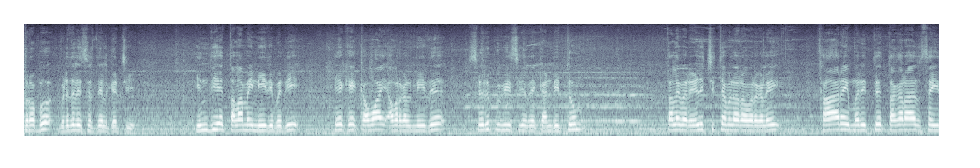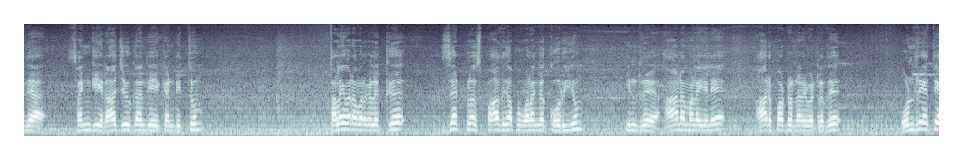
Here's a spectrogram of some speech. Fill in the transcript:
பிரபு விடுதலை சிறுத்தைகள் கட்சி. இந்திய தலைமை நீதிபதி ஏ கே. கவாய் அவர்கள் மீது செருப்பு வீசியதை கண்டித்தும் தலைவர் எழுச்சி தமிழர் அவர்களை காரை மறித்து தகராறு செய்த சங்கி ராஜீவ்காந்தியை கண்டித்தும் தலைவர் அவர்களுக்கு இசட் ப்ளஸ் பாதுகாப்பு வழங்க கோரியும் இன்று ஆனமலையிலே ஆர்ப்பாட்டம் நடைபெற்றது. ஒன்றியத்தை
